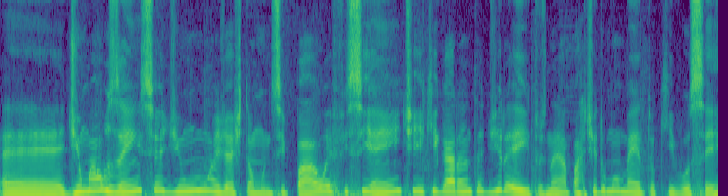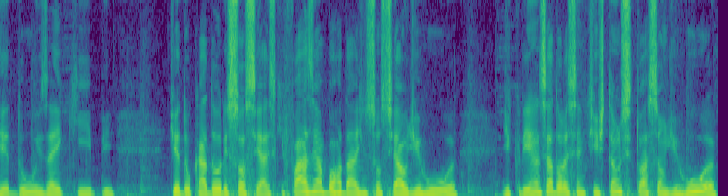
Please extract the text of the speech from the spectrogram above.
é, de uma ausência de uma gestão municipal eficiente e que garanta direitos, né? A partir do momento que você reduz a equipe de educadores sociais que fazem abordagem social de rua de crianças e adolescentes que estão em situação de rua,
